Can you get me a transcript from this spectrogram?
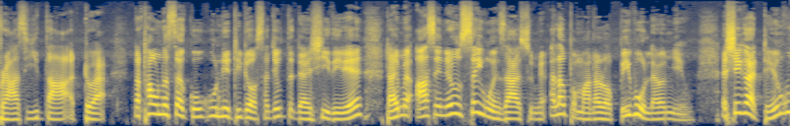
ဘရာဇီးသားအတွက်2029ခုနှစ်ထိတော့စာချုပ်တက်တန်းရှိသေးတယ်ဒါပေမဲ့အာဆင်နယ်တို့စိတ်ဝင်စားရဆိုမြဲအဲ့လောက်ပမာဏတော့ပေးဖို့လမ်းမမြင်ဘူးအရှိကဒင်းဟူ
